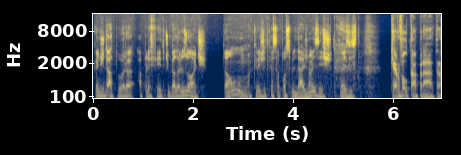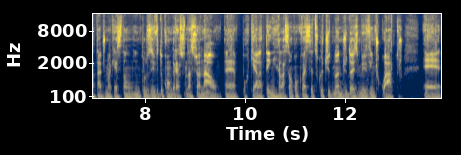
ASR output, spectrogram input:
candidatura a prefeito de Belo Horizonte. Então, acredito que essa possibilidade não existe, não exista. Quero voltar para tratar de uma questão, inclusive, do Congresso Nacional, é, porque ela tem relação com o que vai ser discutido no ano de 2024. É,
